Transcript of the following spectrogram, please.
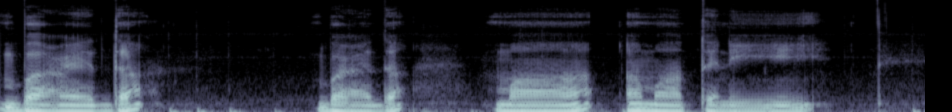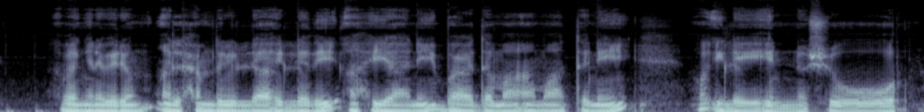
ബാദ ബാദ മാ അമാത്തനി അപ്പോൾ എങ്ങനെ വരും? അലഹമുല്ലാഹില്ലതി അഹ്യാനി ബാദ മാ അമാത്തനി വ ഇലൈഹിൻ നുഷൂർ.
